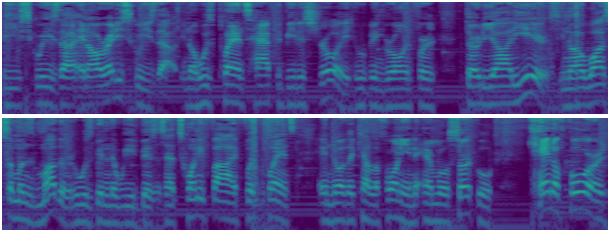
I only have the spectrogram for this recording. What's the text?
be squeezed out and already squeezed out, you know, whose plants have to be destroyed, who've been growing for 30 odd years. You know, I watched someone's mother who's been in the weed business, had 25 foot plants in Northern California in the Emerald Circle, can't afford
